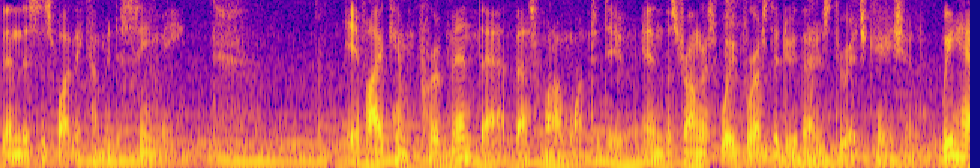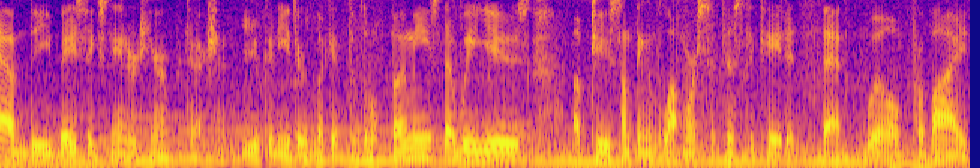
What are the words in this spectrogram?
then this is why they come in to see me. If I can prevent that, that's what I want to do. And the strongest way for us to do that is through education. We have the basic standard hearing protection. You can either look at the little foamies that we use up to something a lot more sophisticated that will provide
